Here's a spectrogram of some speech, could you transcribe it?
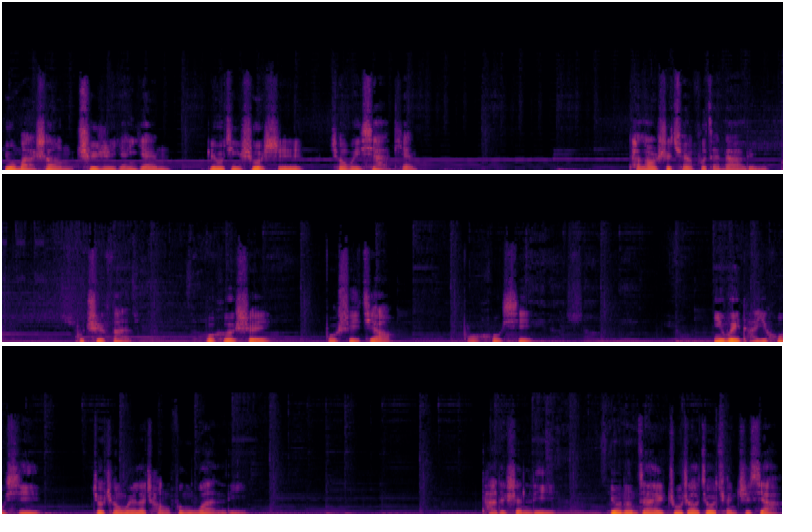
又马上赤日炎炎，流金硕石，成为夏天。他老是蜷伏在那里，不吃饭，不喝水，不睡觉，不呼吸，因为他一呼吸，就成为了长风万里。他的神力。又能在烛照九泉之下。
